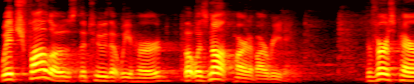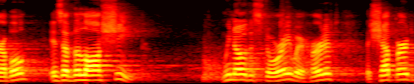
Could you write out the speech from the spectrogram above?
which follows the two that we heard, but was not part of our reading. The first parable is of the lost sheep. We know the story, we heard it. The shepherd,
